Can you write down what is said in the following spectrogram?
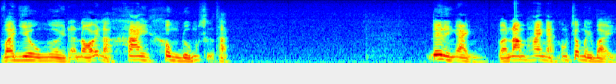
Và nhiều người đã nói là khai không đúng sự thật. Đây là hình ảnh vào năm 2017,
